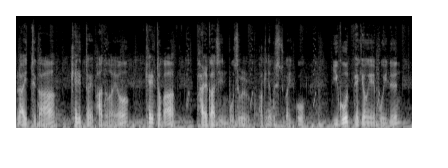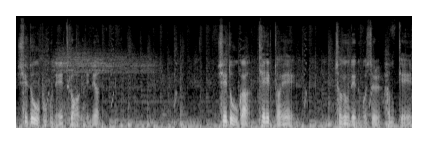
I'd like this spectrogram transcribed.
라이트가 캐릭터에 반응하여 캐릭터가 밝아진 모습을 확인해 보실 수가 있고 이곳 배경에 보이는 섀도우 부분에 들어가게 되면 섀도우가 캐릭터에 적용되는 것을 함께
